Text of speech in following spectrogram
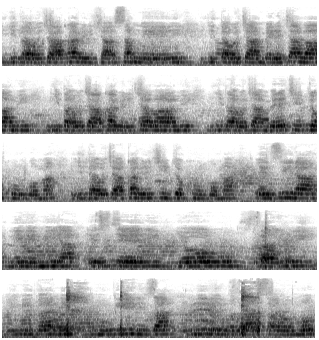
igitabo cya kabiri cya samweri igitabo cya mbere cy'abami igitabo cya kabiri cy'abami igitabo cya mbere cy'ibyo ku ngoma igitabo cya kabiri cy'ibyo ku ngoma ezira nehemiya esiteri yobu zaburi imigani umubwiriza indirimbo za salomo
